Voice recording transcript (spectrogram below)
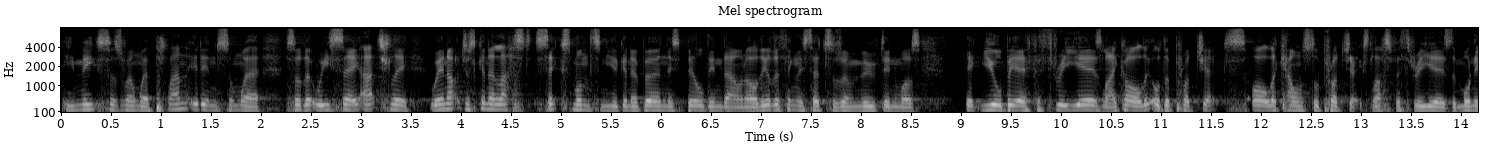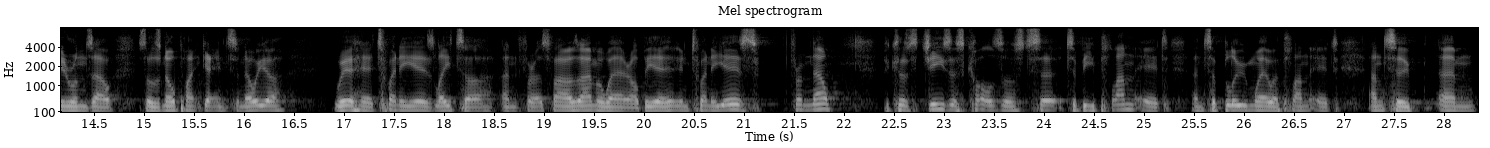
He meets us when we're planted in somewhere so that we say, actually, we're not just going to last six months and you're going to burn this building down. Or the other thing they said to us when we moved in was, that you'll be here for three years, like all the other projects, all the council projects last for three years. The money runs out, so there's no point getting to know you. We're here 20 years later, and for as far as I'm aware, I'll be here in 20 years from now because Jesus calls us to, to be planted and to bloom where we're planted and to, um,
